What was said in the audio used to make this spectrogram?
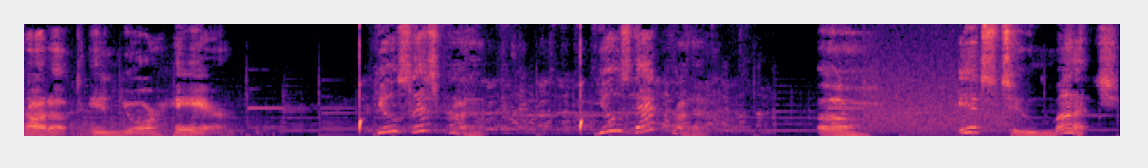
product in your hair. Use this product. Use that product. Ugh, it's too much.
